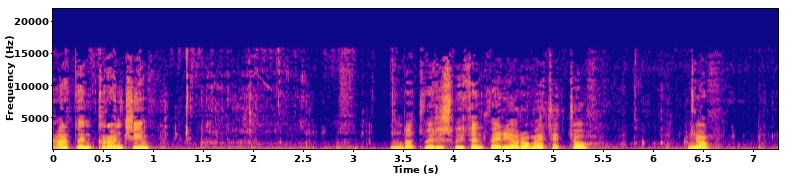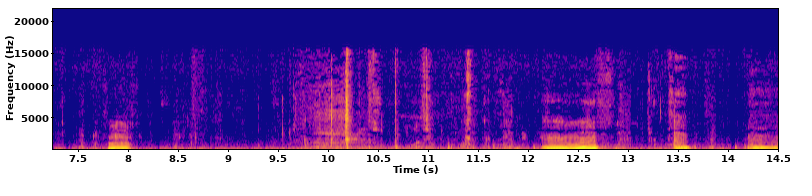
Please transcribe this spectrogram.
Hard and crunchy but very sweet and very aromatic too. Yeah. Mm. Mm hmm.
